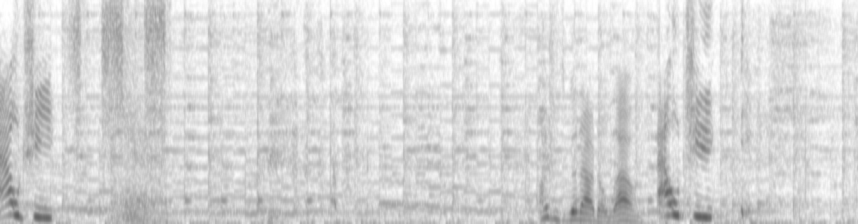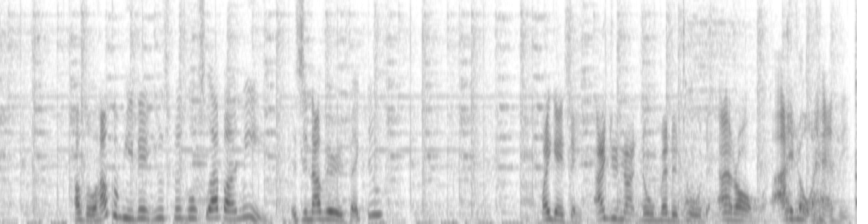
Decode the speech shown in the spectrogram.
Ouchie! I just got out aloud. Ouchie! also, how come he didn't use physical slap on me? Is it not very effective? Like I said, I do not know Meditoad at all. I don't have it.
